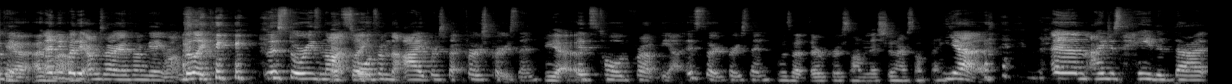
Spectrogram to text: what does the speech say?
Okay. Yeah, I don't Anybody? I'm sorry if I'm getting wrong, but like the story's not It's told like- from the I perspe- first person. yeah. It's told from yeah, it's third person. was that third person omniscient or something? Yeah, and I just hated that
